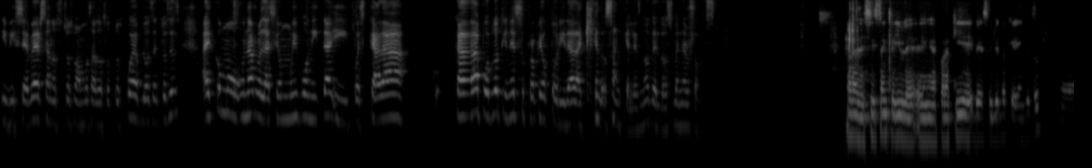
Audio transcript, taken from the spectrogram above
y viceversa, nosotros vamos a los otros pueblos. Entonces hay como una relación muy bonita y pues cada, cada pueblo tiene su propia autoridad aquí en Los Ángeles, ¿no? De los Venersons. sí, está increíble. por aquí eh, estoy viendo que en YouTube eh,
